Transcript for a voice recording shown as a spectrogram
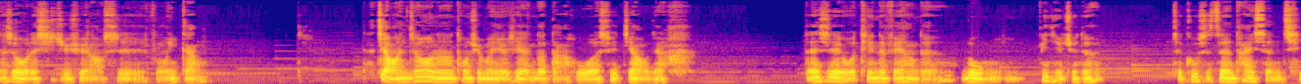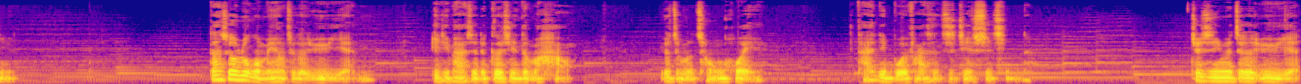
那时候我的戏剧学老师冯一刚，他讲完之后呢，同学们有些人都打呼啊睡觉这样。但是我听得非常的入迷，并且觉得这故事真的太神奇。当时如果没有这个预言，伊迪帕斯的个性这么好，又这么聪慧，他一定不会发生这件事情的。就是因为这个预言，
